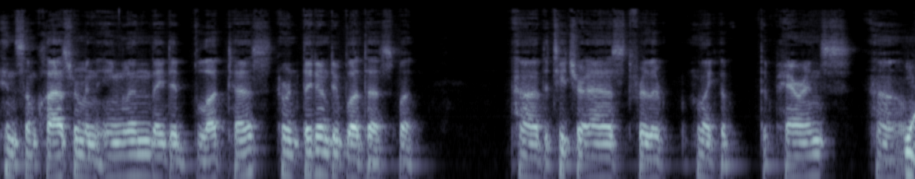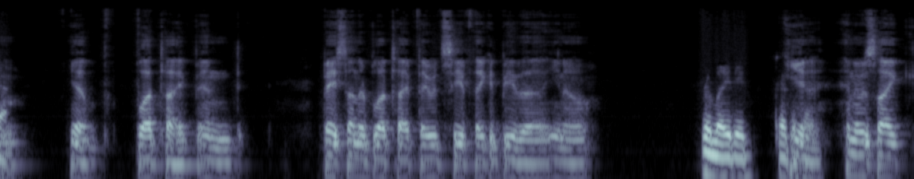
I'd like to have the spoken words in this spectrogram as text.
in some classroom in England, they did blood tests, or they don't do blood tests, but, uh, the teacher asked for their, like the, the parents, um, Yeah. yeah, blood type, and based on their blood type, they would see if they could be the, you know, Related type yeah. And it was like,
